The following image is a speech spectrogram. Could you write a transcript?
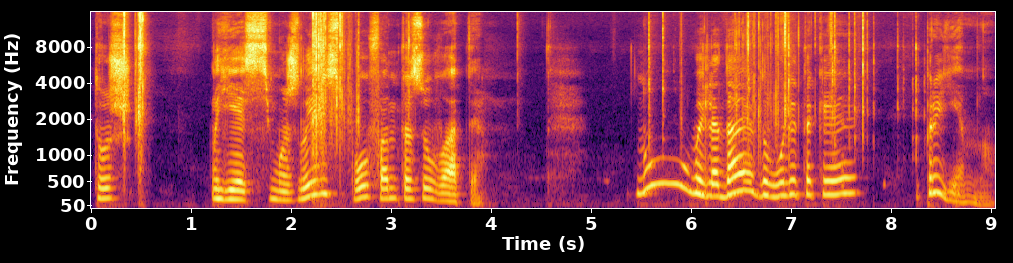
Тож, є можливість пофантазувати. Ну, виглядає доволі таки приємно.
